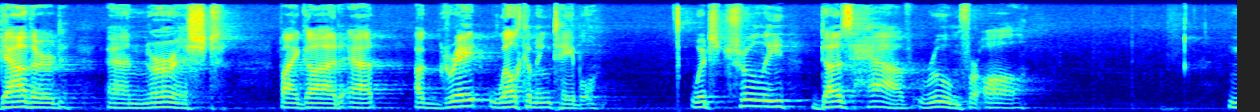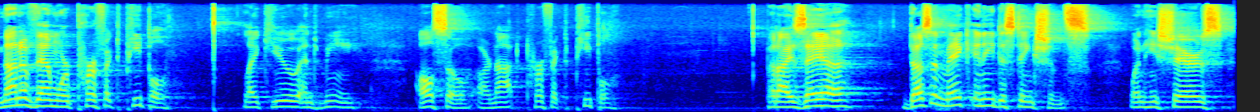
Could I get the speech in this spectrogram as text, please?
gathered and nourished by God at a great welcoming table, which truly does have room for all. None of them were perfect people, like you and me also are not perfect people. But Isaiah doesn't make any distinctions when he shares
